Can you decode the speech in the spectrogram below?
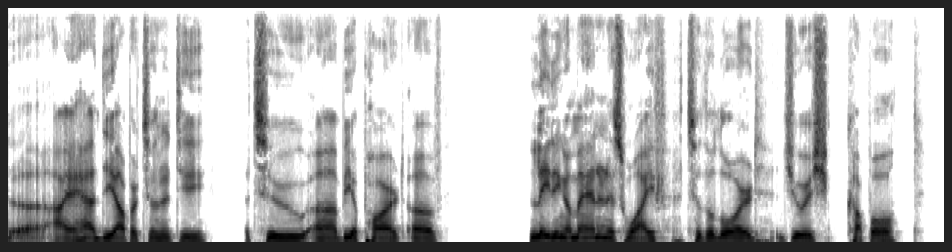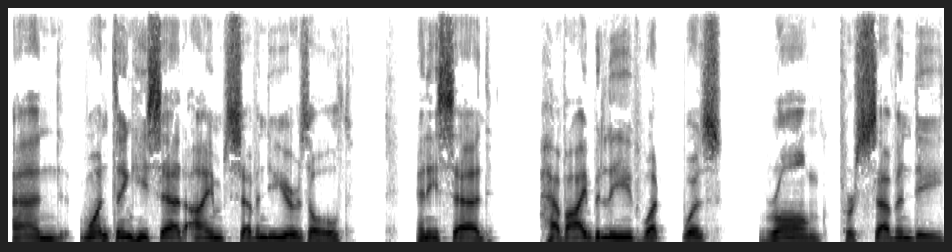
uh, I had the opportunity to uh, be a part of leading a man and his wife to the Lord, Jewish couple. And one thing he said, I'm 70 years old. And he said, Have I believed what was wrong for 70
